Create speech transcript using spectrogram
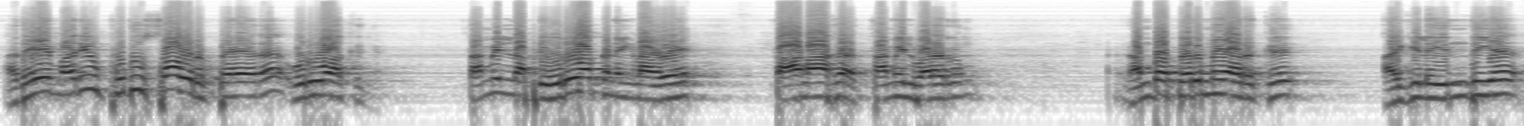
அதே மாதிரி புதுசா ஒரு பேரை உருவாக்குங்க. தமிழ் அப்படி உருவாக்குனீங்களாவே தானாக தமிழ் வளரும். ரொம்ப பெருமையா இருக்கு. அகில இந்திய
